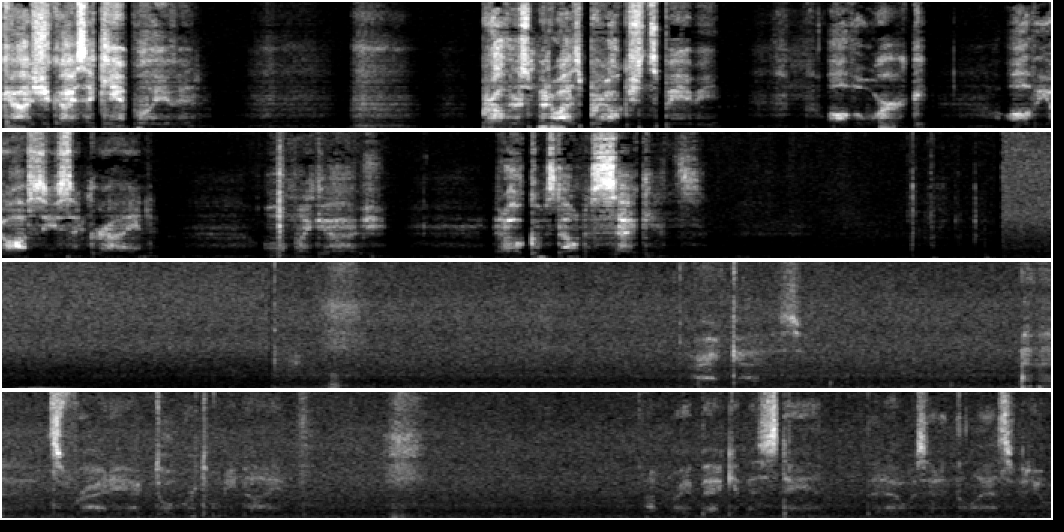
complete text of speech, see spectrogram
my gosh, you guys, I can't believe it. Brothers Midwest Productions, baby. All the work, all the off season grind. Oh my gosh. It all comes down to seconds. Alright, guys. it's Friday, October 29th. I'm right back in the stand that I was in in the last video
